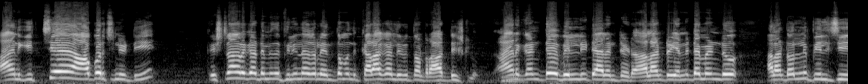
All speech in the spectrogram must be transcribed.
ఆయనకి ఇచ్చే ఆపర్చునిటీ కృష్ణానగర్ గడ్డ మీద ఫిలిం నగర్లో ఎంతోమంది కళాకారులు తిరుగుతుంటారు ఆర్టిస్టులు ఆయనకంటే వెళ్ళి టాలెంటెడ్ అలాంటి ఎంటర్టైన్మెంట్ అలాంటి వాళ్ళని పిలిచి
